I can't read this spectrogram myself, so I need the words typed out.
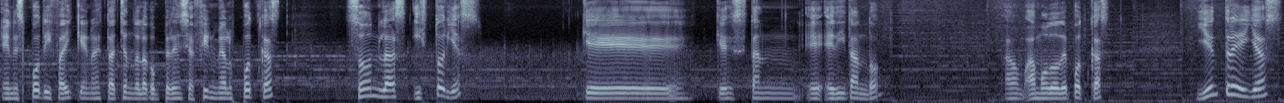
en Spotify, que nos está echando la competencia firme a los podcasts, son las historias que, que se están eh, editando a, a modo de podcast. Y entre ellas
